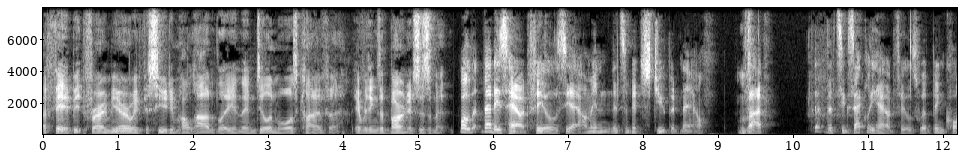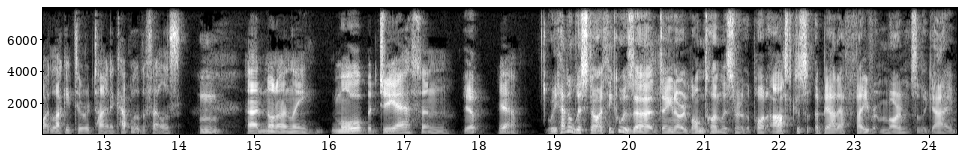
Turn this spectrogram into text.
a fair bit for O'Meara. We pursued him wholeheartedly, and then Dylan Moore's kind of uh, everything's a bonus, isn't it? well, that is how it feels. Yeah, I mean, it's a bit stupid now, but th- that's exactly how it feels. We've been quite lucky to retain a couple of the fellas. Mm. Uh, not only Moore, but Jiath, and Yep. yeah, We had a listener, I think it was uh, Dino, long-time listener of the pod, asked us about our favourite moments of the game,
